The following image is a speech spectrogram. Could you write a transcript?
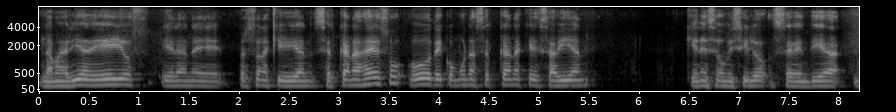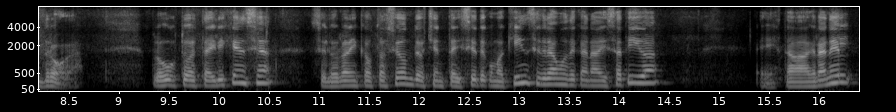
La mayoría de ellos eran eh, personas que vivían cercanas a eso o de comunas cercanas que sabían que en ese domicilio se vendía droga. Producto de esta diligencia, se logró la incautación de 87,15 gramos de cannabisativa, eh, estaba a granel,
